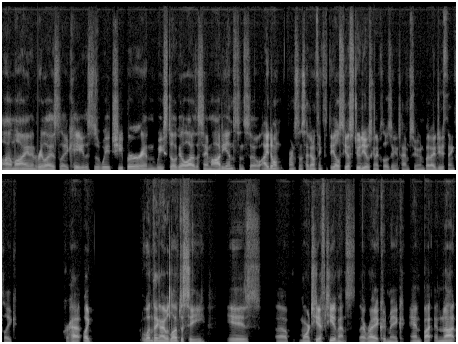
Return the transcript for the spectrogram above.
online and realize like, hey, this is way cheaper, and we still get a lot of the same audience. And so I don't, for instance, I don't think that the LCS studio is going to close anytime soon, but I do think like perhaps like one thing I would love to see is uh, more TFT events that Riot could make, and but and not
